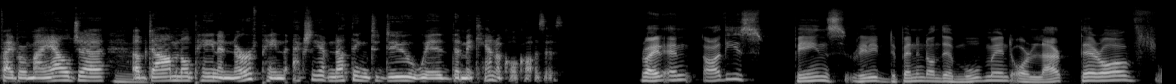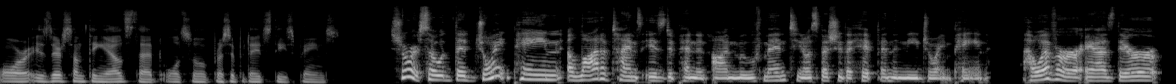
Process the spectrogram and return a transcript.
fibromyalgia, mm. abdominal pain, and nerve pain that actually have nothing to do with the mechanical causes. Right. And are these pains really dependent on their movement or lack thereof? Or is there something else that also precipitates these pains? Sure. So the joint pain a lot of times is dependent on movement, you know, especially the hip and the knee joint pain. However, as their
